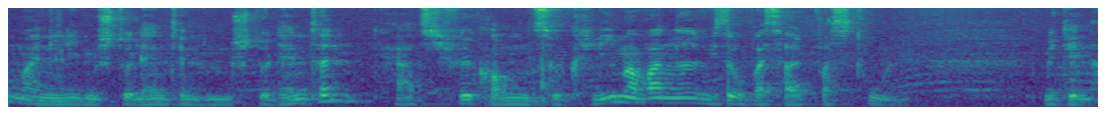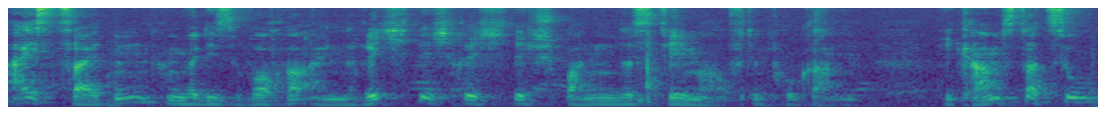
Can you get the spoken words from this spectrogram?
meine lieben Studentinnen und Studenten, herzlich willkommen zu Klimawandel, wieso, weshalb, was tun. Mit den Eiszeiten haben wir diese Woche ein richtig, richtig spannendes Thema auf dem Programm. Wie kam es dazu?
